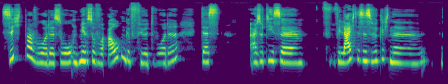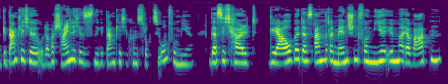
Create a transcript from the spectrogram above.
sichtbar wurde, so und mir so vor Augen geführt wurde, dass also diese, vielleicht ist es wirklich eine gedankliche oder wahrscheinlich ist es eine gedankliche Konstruktion von mir, dass ich halt glaube, dass andere Menschen von mir immer erwarten,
